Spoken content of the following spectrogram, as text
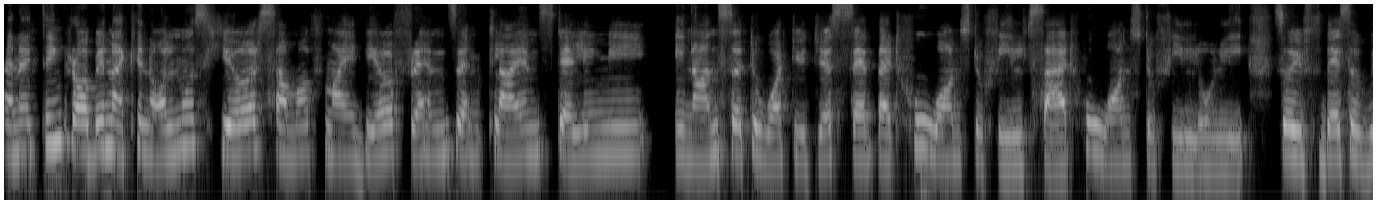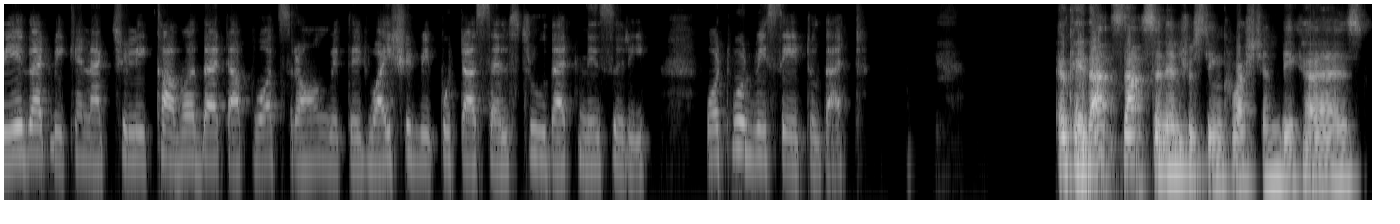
and I think, Robyn, I can almost hear some of my dear friends and clients telling me, in answer to what you just said, that who wants to feel sad, who wants to feel lonely. So, if there's a way that we can actually cover that up, what's wrong with it? Why should we put ourselves through that misery? What would we say to that? Okay, that's that's an interesting question because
